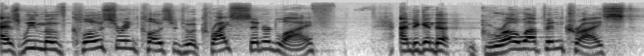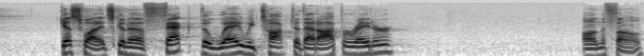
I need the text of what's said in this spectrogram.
as we move closer and closer to a Christ centered life and begin to grow up in Christ, guess what? It's going to affect the way we talk to that operator on the phone.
